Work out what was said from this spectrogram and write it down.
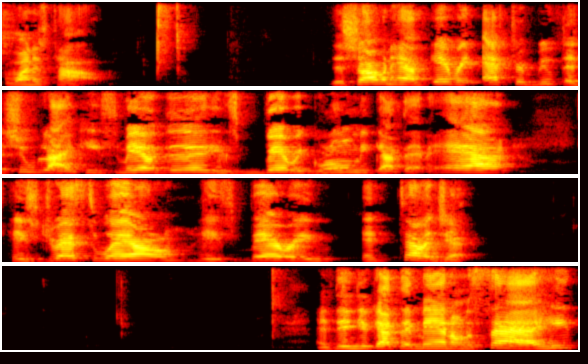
One is tall. The short one have every attribute that you like. He smell good. He's very groomed. He got that hair. He's dressed well. He's very intelligent. And then you got that man on the side. He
